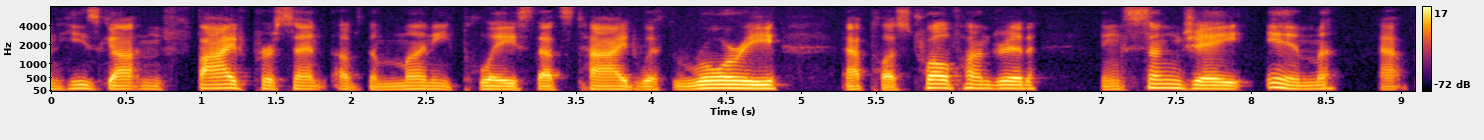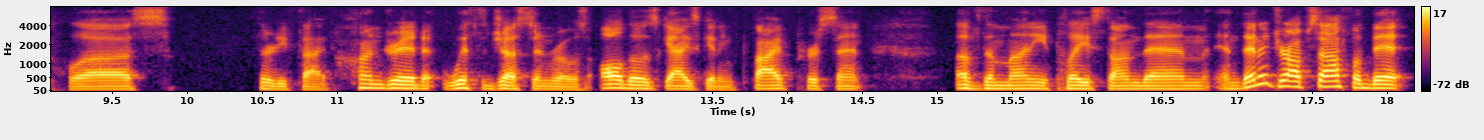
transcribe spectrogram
and he's gotten 5% of the money placed. That's tied with Rory at plus 1200 and Sungjae Im at plus 3500 with Justin Rose. All those guys getting 5% of the money placed on them. And then it drops off a bit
